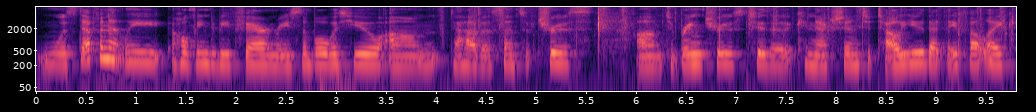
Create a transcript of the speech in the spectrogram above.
was definitely hoping to be fair and reasonable with you um, to have a sense of truth um, to bring truth to the connection to tell you that they felt like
